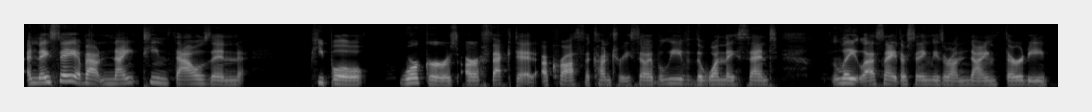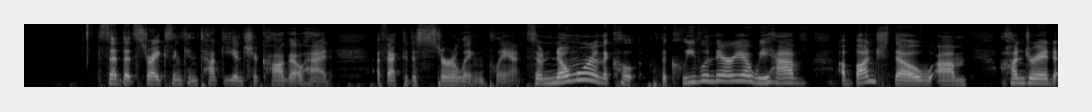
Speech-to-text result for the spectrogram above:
and they say about 19,000 people, workers, are affected across the country. So I believe the one they sent late last night, they're saying these are on 930 said that strikes in Kentucky and Chicago had affected a Sterling plant. So no more in the the Cleveland area. We have a bunch though. Um, 100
